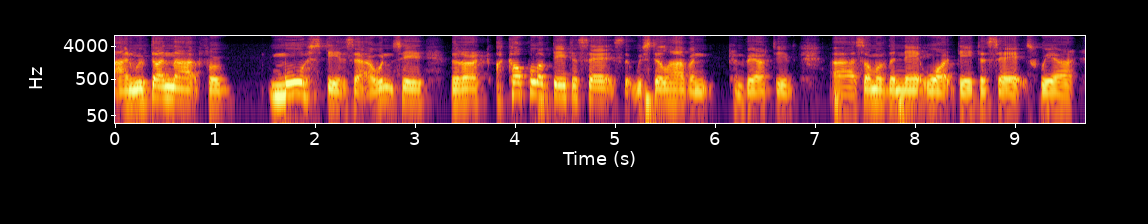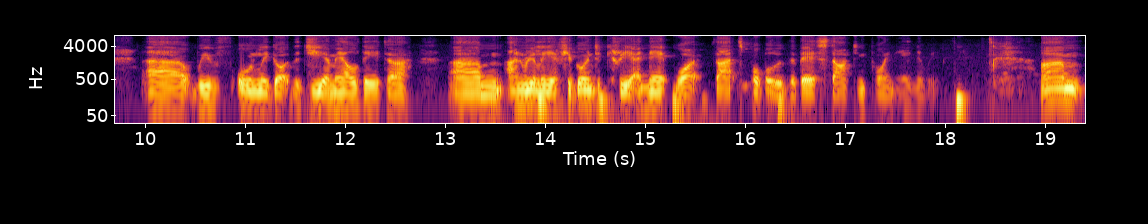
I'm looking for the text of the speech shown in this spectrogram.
and we've done that for most data set. I wouldn't say there are a couple of data sets that we still haven't converted. Uh, some of the network data sets where uh, we've only got the GML data um, and really if you're going to create a network that's probably the best starting point anyway. Um,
